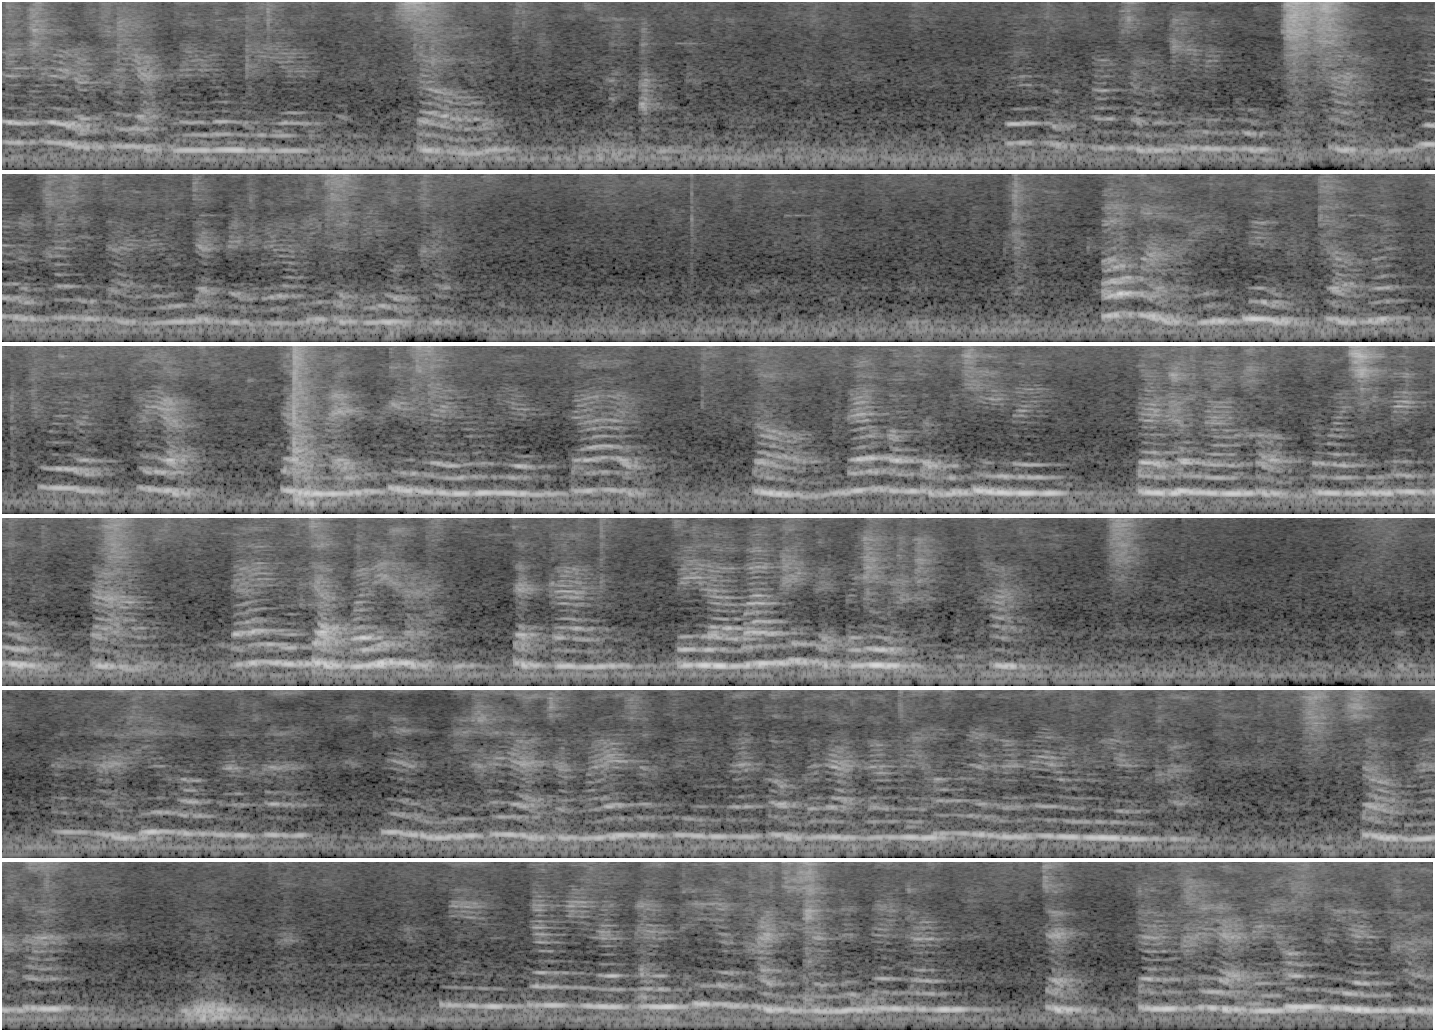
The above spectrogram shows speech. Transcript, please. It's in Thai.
พื่อช่วยลดขยะในโรงเรียน 2. เพื่อฝึกความสามัคคีในกลุ่ม 3. เพื่อลดค่าใช้จ่ายและรู้จักแบ่งเวลาให้เกิดประโยชน์ค่ะ เป้าหมาย 1. สามารถช่วยลดขยะจากไม้ไอศครีมในโรงเรียนได้ 2. ได้ความสามัคคีในการทำงานของสมาชิกในกลุ่ม บริหารจัดการเวลาว่างให้เกิดประโยชน์ค่ะ ปัญหาที่พบนะคะหนึ่งมีขยะจากไม้ไอศครีมและกล่องกระดาษลังในห้องเรียนและในโรงเรียนค่ะสองนะคะ มียังมีนักเรียนที่ยังขาดจิตสำนึกในการจัดการขยะในห้องเรียนค่ะ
